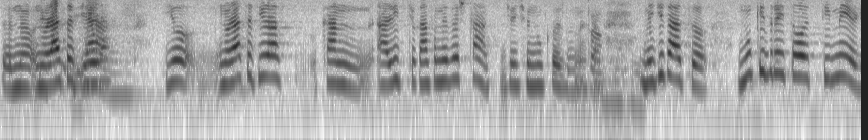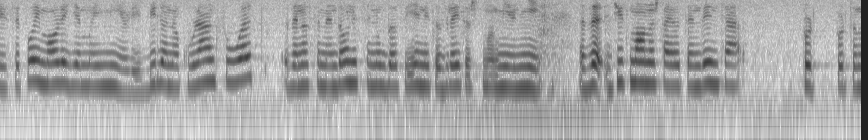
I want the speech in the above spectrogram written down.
në në raste të tjera. Jo, në raste të tjera kanë arrit që kanë thënë edhe 7, gjë që nuk është domethënë. Po. Megjithatë, nuk i drejtohet ti meri se po i more je më i miri. Bile në Kuran thuhet dhe nëse mendoni se nuk do të jeni të drejtë është më mirë një. Dhe gjithmonë është ajo tendenca për për të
